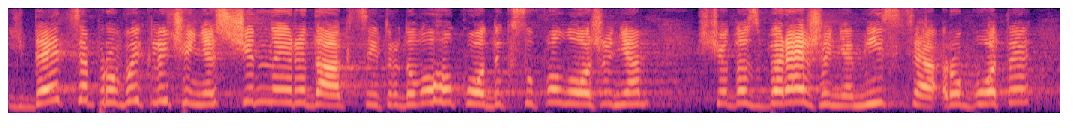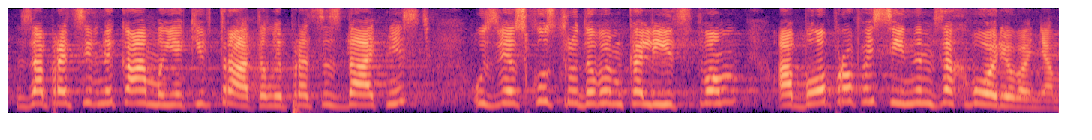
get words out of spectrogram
Йдеться про виключення з чинної редакції Трудового кодексу положення щодо збереження місця роботи за працівниками, які втратили працездатність у зв'язку з трудовим каліцтвом або професійним захворюванням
